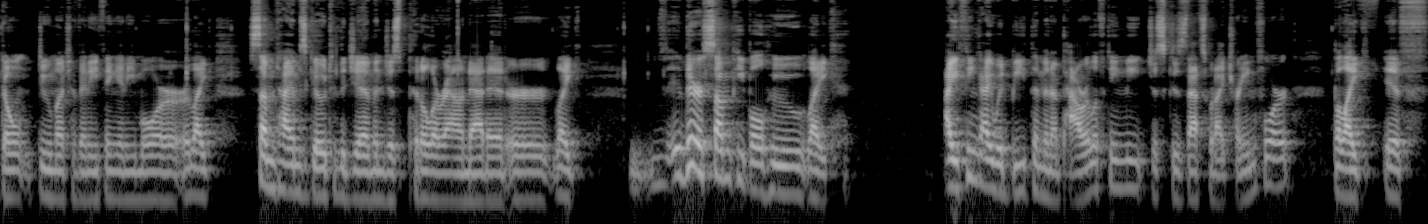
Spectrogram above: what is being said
don't do much of anything anymore or like sometimes go to the gym and just piddle around at it or like there are some people who like I think I would beat them in a powerlifting meet just because that's what I train for. But like if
